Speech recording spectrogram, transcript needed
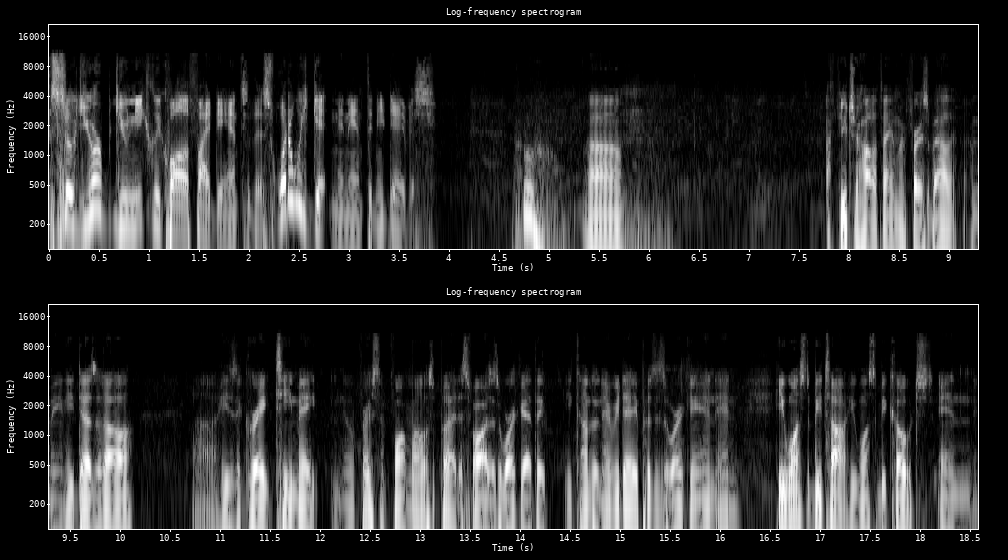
so you're uniquely qualified to answer this. What are we getting in Anthony Davis? Um, a future Hall of Famer, first ballot. I mean, he does it all. Uh, he's a great teammate, you know, first and foremost. But as far as his work ethic, he comes in every day, puts his work in, and he wants to be taught. He wants to be coached. And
